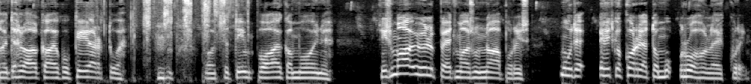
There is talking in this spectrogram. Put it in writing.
Ai, Teillä alkaa joku kiertue. Oot se Timppo aikamoinen. Siis mä oon ylpeä, että mä oon sun naapuris. Muuten eitkö korjaa ton mu- ruohonleikkurin?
